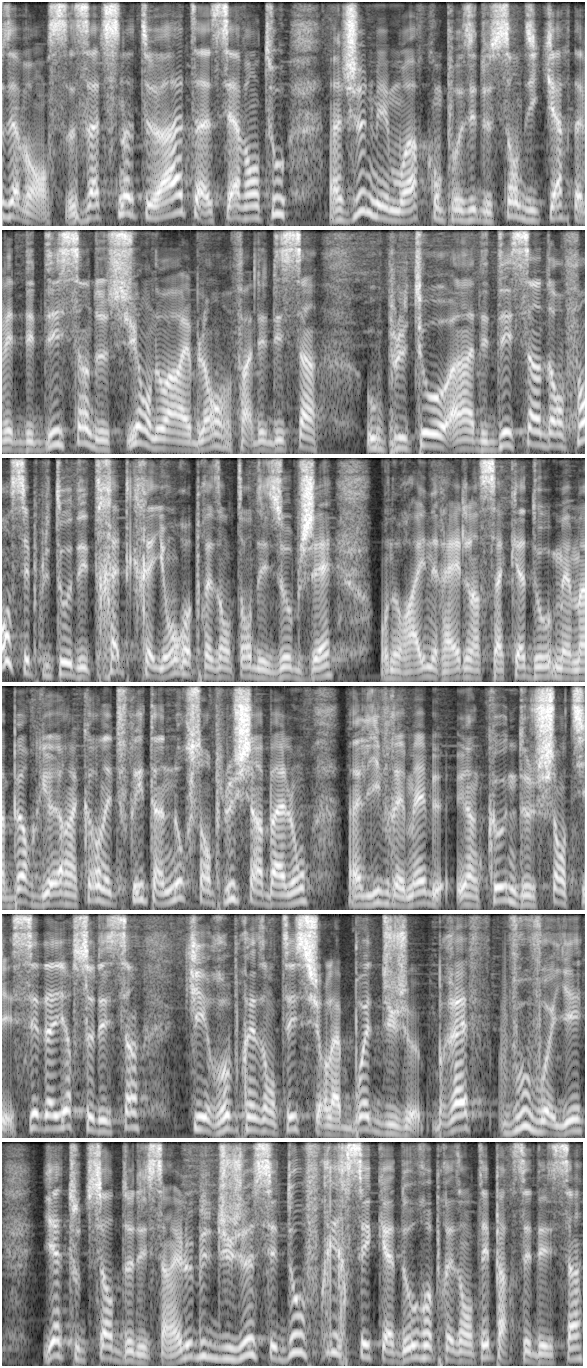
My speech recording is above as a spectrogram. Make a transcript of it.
vous. That's not a hat, c'est avant tout un jeu de mémoire composé de 110 cartes avec des dessins dessus en noir et blanc. Enfin, des dessins, ou plutôt hein, des dessins d'enfants, c'est plutôt des traits de crayon représentant des objets. On aura une règle, un sac à dos, même un burger, un cornet de frites, un ours en peluche, un ballon, un livre et même un cône de chantier. C'est d'ailleurs ce dessin qui est représenté sur la boîte du jeu. Bref, vous voyez, il y a toutes sortes de dessins. Et le but du jeu, c'est d'offrir ces cadeaux représentés par ces dessins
